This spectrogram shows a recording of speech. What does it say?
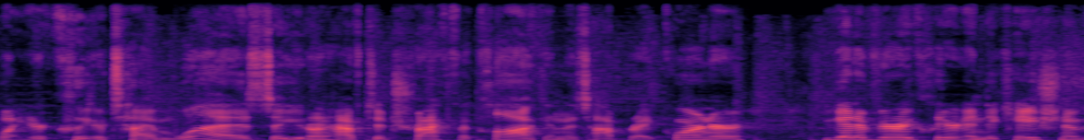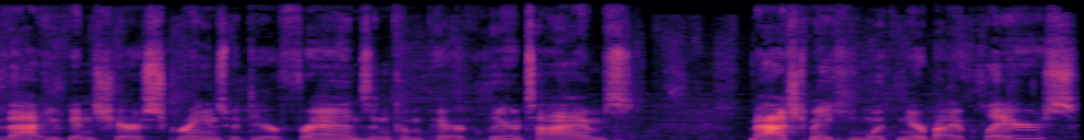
what your clear time was so you don't have to track the clock in the top right corner. You get a very clear indication of that. You can share screens with your friends and compare clear times. Matchmaking with nearby players.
